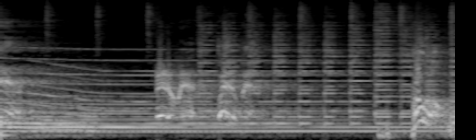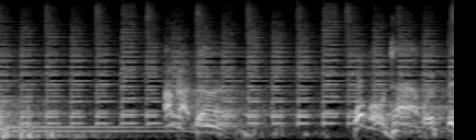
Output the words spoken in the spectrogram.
Wait a minute, wait a minute. Hold on. I'm not done. One more time with this.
